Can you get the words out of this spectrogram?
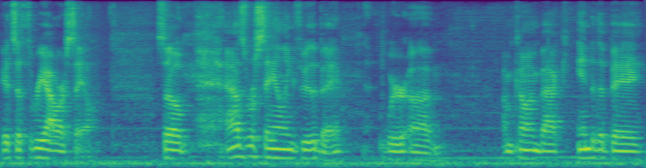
It's a three-hour sail. So as we're sailing through the bay, we're um, I'm coming back into the bay,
